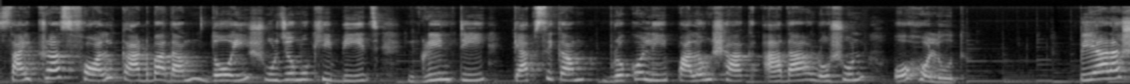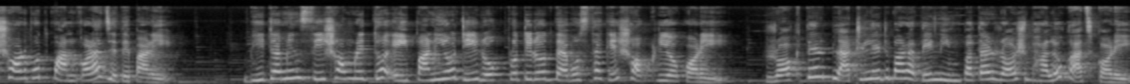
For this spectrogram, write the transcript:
সাইট্রাস, ফল, কাঠবাদাম, দই, সূর্যমুখী বীজ, গ্রিন টি, ক্যাপসিকাম, ব্রোকলি, পালং শাক, আদা, রসুন ও হলুদ। পেয়ারার শরবত পান করা যেতে পারে। ভিটামিন সি সমৃদ্ধ এই পানীয়টি রোগ প্রতিরোধ ব্যবস্থাকে সক্রিয় করে। রক্তের প্লাটিলেট বাড়াতে নিমপাতার রস ভালো কাজ করে।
